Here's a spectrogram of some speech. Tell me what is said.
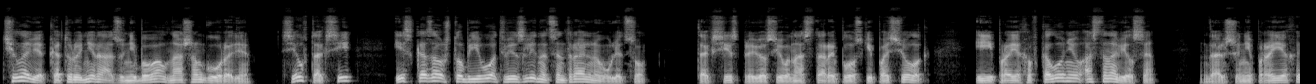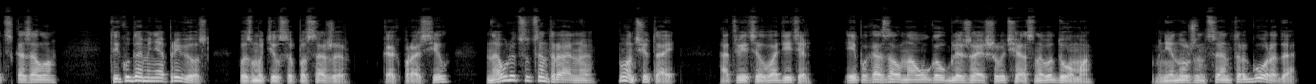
человек, который ни разу не бывал в нашем городе, сел в такси и сказал, чтобы его отвезли на Центральную улицу. Таксист привез его на старый плоский поселок и, проехав колонию, остановился. «Дальше не проехать», — сказал он. «Ты куда меня привез?» — возмутился пассажир. «Как просил. На улицу Центральную. Вон, читай», — ответил водитель и показал на угол ближайшего частного дома. «Мне нужен центр города,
